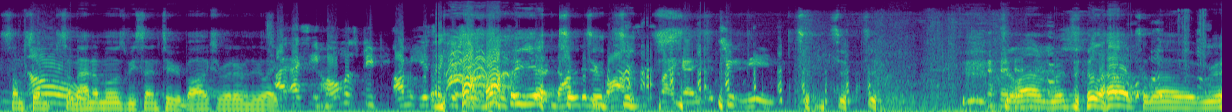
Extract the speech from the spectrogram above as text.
some some No. some animals we send to your box or whatever. And they're like, I, I see homeless people. I mean, it's like you're saying homeless people Yeah, are adopted true, in true, boxes. true. My guy, what you mean? chill out, bro. Chill out, chill out, bro.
